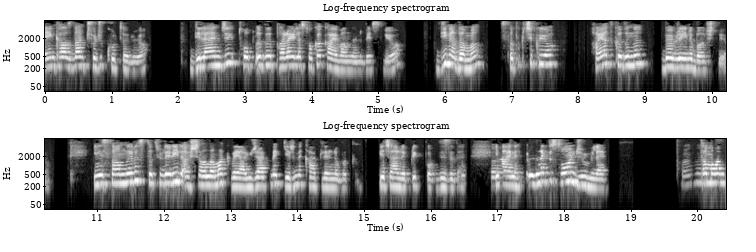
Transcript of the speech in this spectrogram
enkazdan çocuk kurtarıyor. Dilenci topladığı parayla sokak hayvanlarını besliyor. Din adamı sapık çıkıyor. Hayat kadını böbreğini bağışlıyor. İnsanları statüleriyle aşağılamak veya yüceltmek yerine kalplerine bakın. Geçen replik bu dizide. Yani özellikle son cümle. Evet. Tamam.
